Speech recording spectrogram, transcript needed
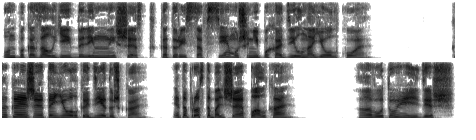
Он показал ей длинный шест, который совсем уж не походил на елку. «Какая же это елка, дедушка? Это просто большая палка». «А вот увидишь».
